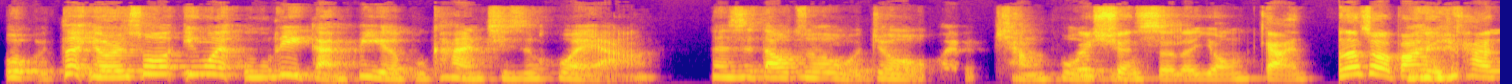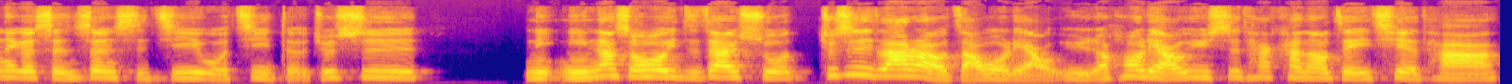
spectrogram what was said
我对有人说，因为无力感避而不看，其实会啊，但是到最后我就会强迫会选择了勇敢。那时候我帮你看那个神圣时机，我记得就是你你那时候一直在说，就是 Lara 有找我疗愈，然后疗愈是他看到这一切他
